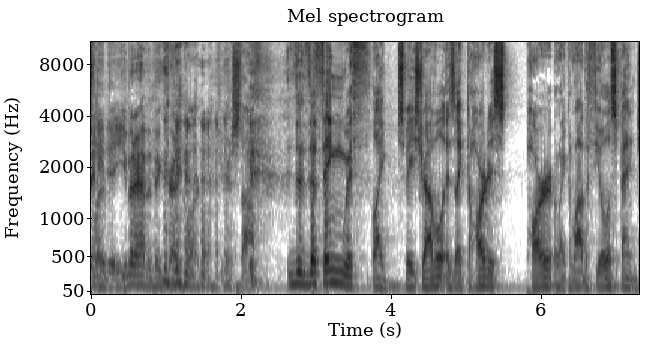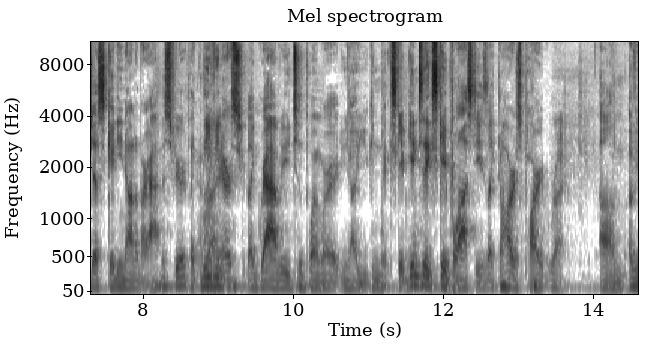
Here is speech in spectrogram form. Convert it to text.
penny. To, you better have a big credit card if you're gonna stop. the, the thing with like space travel is like the hardest part like a lot of the fuel is spent just getting out of our atmosphere like leaving Right. earth's like gravity to the point where you know you can escape getting to the escape velocity is like the hardest part Right. um, of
